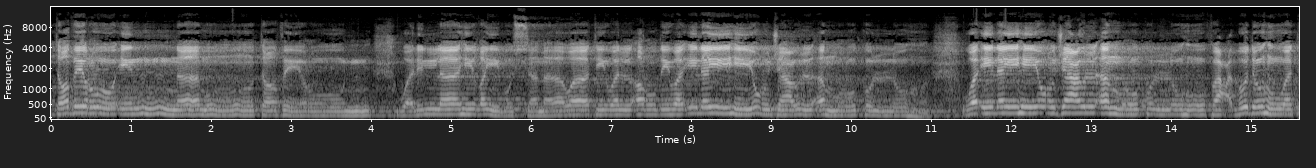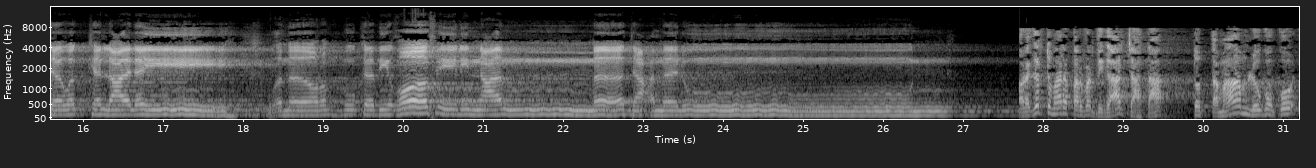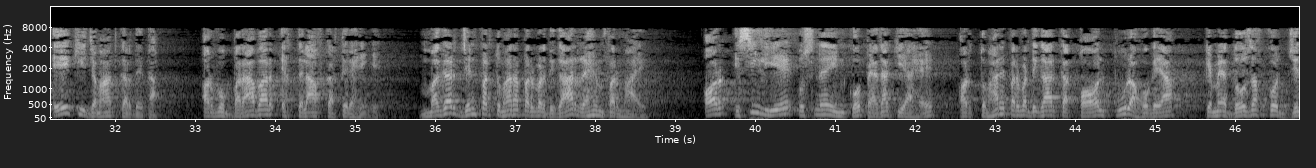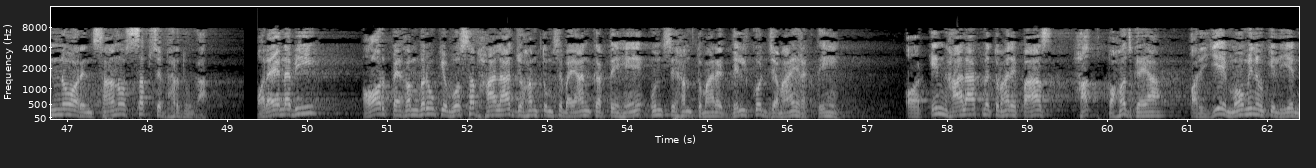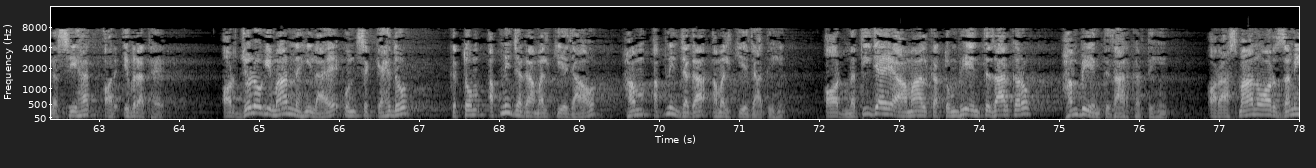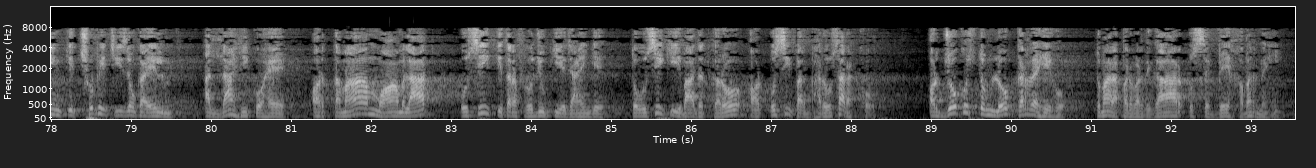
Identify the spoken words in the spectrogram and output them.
وانتظروا إنا منتظرون. ولله غيب السماوات والأرض وإليه يرجع الأمر كله. وإليه يرجع الأمر كله، فاعبده وتوكل عليه. وما ربك بغافل عما تعملون. اور اگر تمہارا پروردگار چاہتا تو تمام لوگوں کو ایک ہی جماعت کر دیتا اور وہ برابر اختلاف کرتے رہیں گے۔ مگر جن پر تمہارا پروردگار رحم فرمائے، اور اسی لیے اس نے ان کو پیدا کیا ہے، اور تمہارے پروردگار کا قول پورا ہو گیا کہ میں دوزخ کو جنوں اور انسانوں سب سے بھر دوں گا۔ اور اے نبی، اور پیغمبروں کے وہ سب حالات جو ہم تم سے بیان کرتے ہیں، ان سے ہم تمہارے دل کو جمائے رکھتے ہیں۔ اور ان حالات میں تمہارے پاس حق پہنچ گیا اور یہ مومنوں کے لیے نصیحت اور عبرت ہے۔ اور جو لوگ ایمان نہیں لائے، ان سے کہہ دو کہ تم اپنی جگہ عمل کیے جاؤ، ہم اپنی جگہ عمل کیے جاتے ہیں۔ اور نتیجہ اعمال کا تم بھی انتظار کرو، ہم بھی انتظار کرتے ہیں۔ اور آسمانوں اور زمین کی چھپی چیزوں کا علم اللہ ہی کو ہے اور تمام معاملات اسی کی طرف رجوع کیے جائیں گے۔ تو اسی کی عبادت کرو اور اسی پر بھروسہ رکھو۔ اور جو کچھ تم لوگ کر رہے ہو، تمہارا پروردگار اس سے بے خبر نہیں۔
